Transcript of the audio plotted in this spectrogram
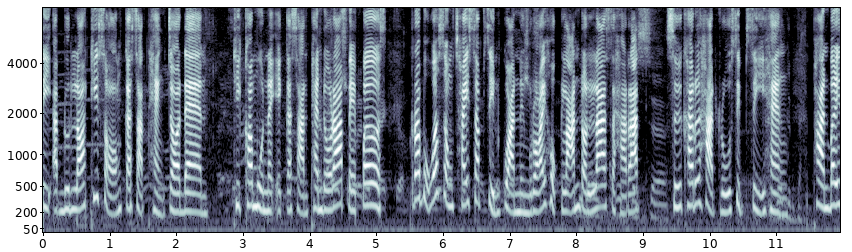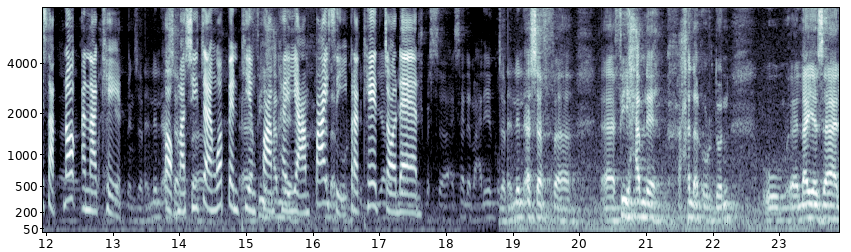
ดีอับดุลลอฮ์ที่สองกษัตริย์แห่งจอร์แดน ที่ข้อมูลในเอกสาร Pandora Papers ระบุว่าทรงใช้ทรัพย์สินกว่า 106 ล้านดอลลาร์สหรัฐ ซื้อคฤหาสน์หรู 14 แห่ง ผ่านบริษัทนอกอาณาเขต ออกมาชี้แจงว่าเป็นเพียงความพยายามป้ายสีประเทศจอร์แดน للأسف في حملة على الأردن ولا يزال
